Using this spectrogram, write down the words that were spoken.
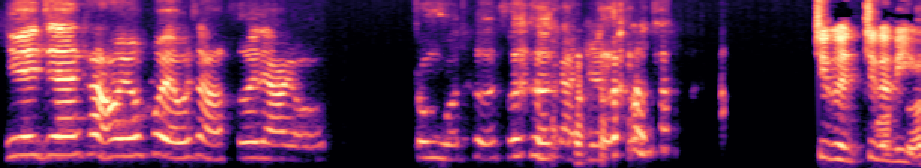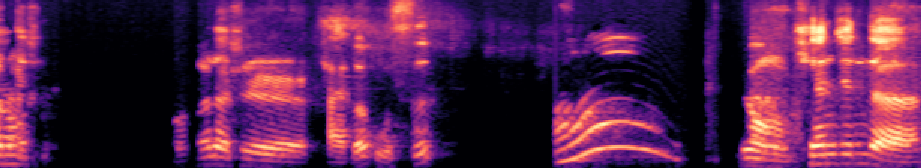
因为今天看奥运会，我想喝一点有中国特色的感觉的。这个这个理由，我喝的是海河古斯。哦，用天津的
